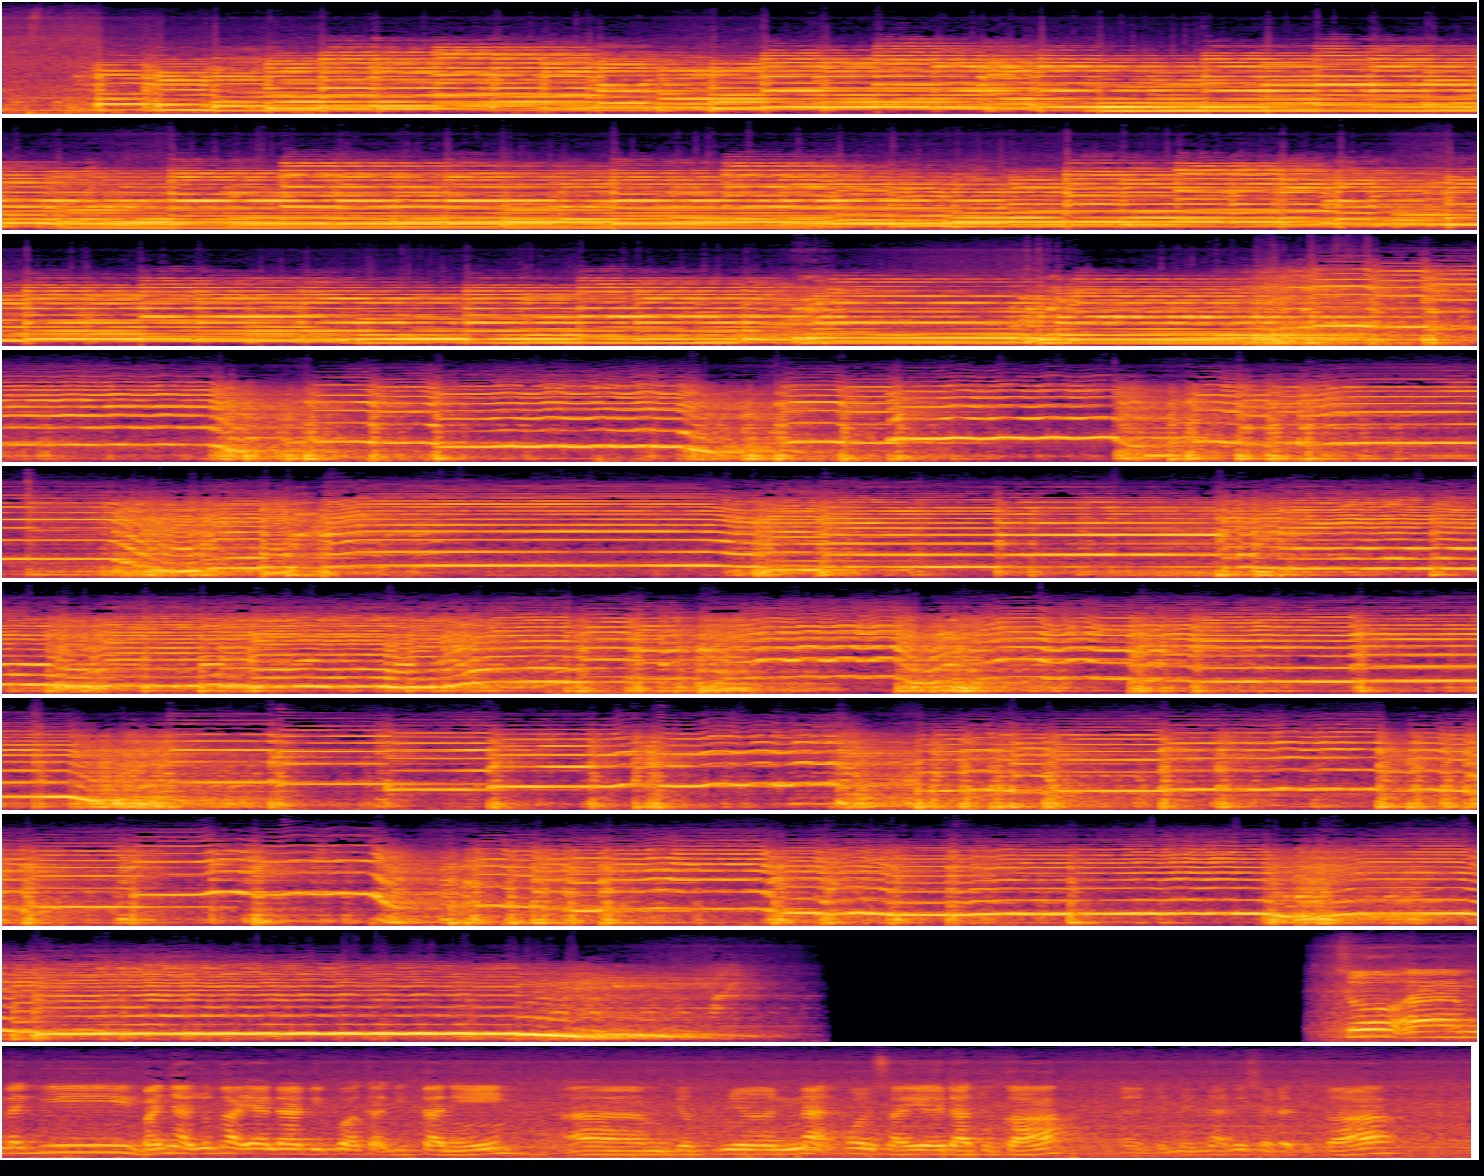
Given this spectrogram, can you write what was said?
So um, lagi banyak juga yang dah dibuat kat gitar ni. Um, Dia punya nut pun saya dah tukar. Uh, Dia punya nut ni saya dah tukar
